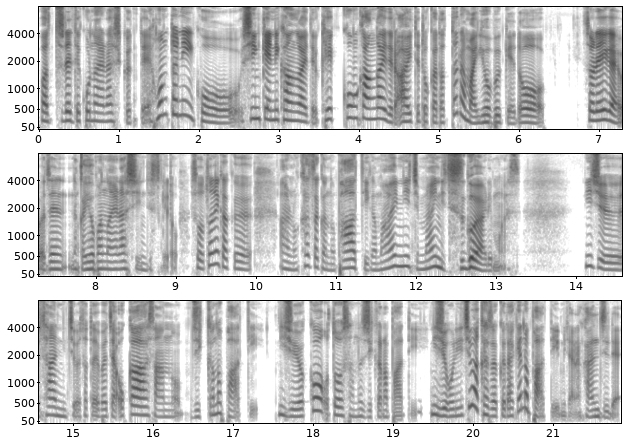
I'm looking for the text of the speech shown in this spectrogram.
は連れてこないらしくって本当にこう真剣に考えてる結婚を考えてる相手とかだったらまあ呼ぶけどそれ以外は全なんか呼ばないらしいんですけどそうとにかくあの家族のパーティーが毎日毎日すごいあります。23日は例えばじゃあお母さんの実家のパーティー。24日はお父さんの実家のパーティー。25日は家族だけのパーティーみたいな感じで。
